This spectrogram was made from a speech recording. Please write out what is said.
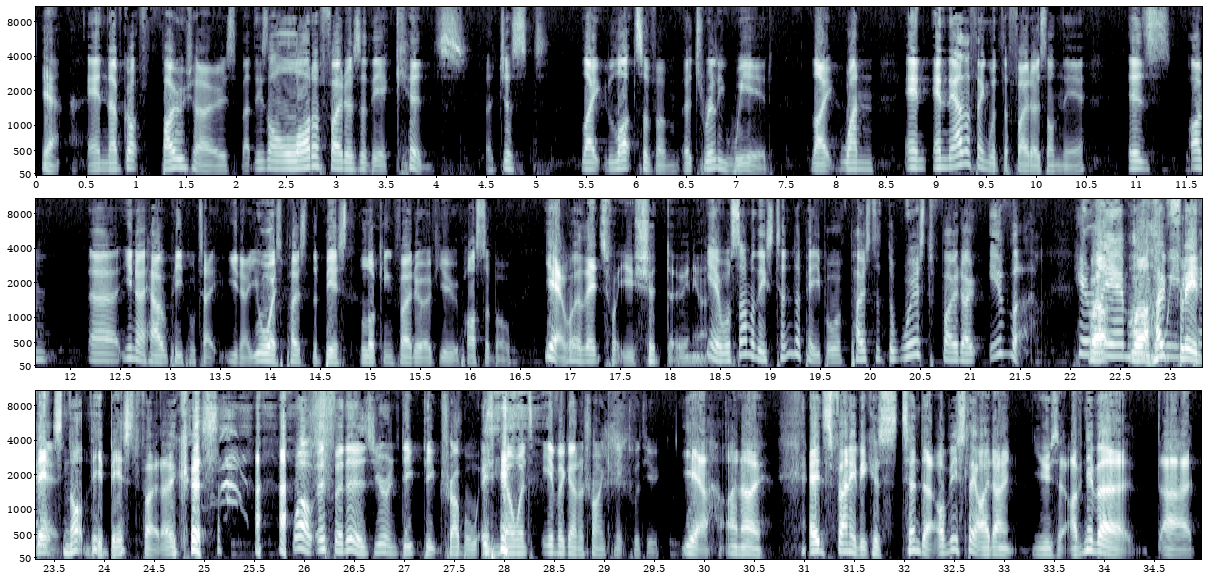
yeah, and they've got photos, but there's a lot of photos of their kids. Just like lots of them. It's really weird. Like one, and and the other thing with the photos on there is I'm, uh, you know how people take, you know, you always post the best looking photo of you possible. yeah. Well, that's what you should do anyway. Yeah, well, some of these Tinder people have posted the worst photo ever. Here well, I am. well, holding a weird hopefully that's not their best photo because Well, if it is, you're in deep, deep trouble, and no one's ever going to try and connect with you. Yeah, I know. It's funny because Tinder, obviously, I don't use it. I've never uh,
